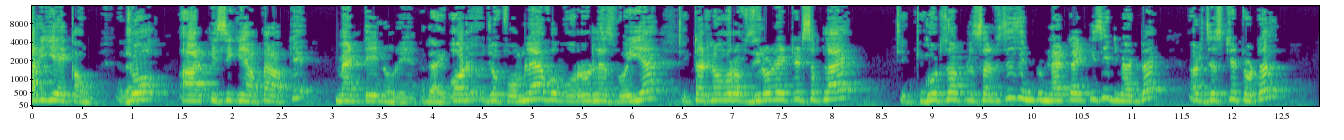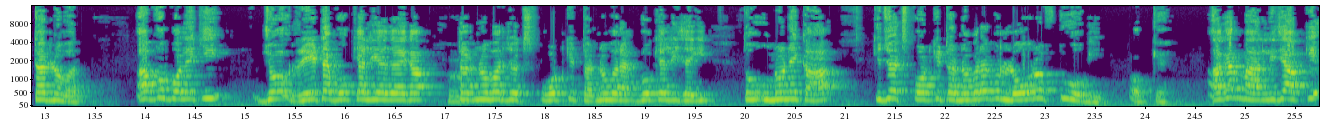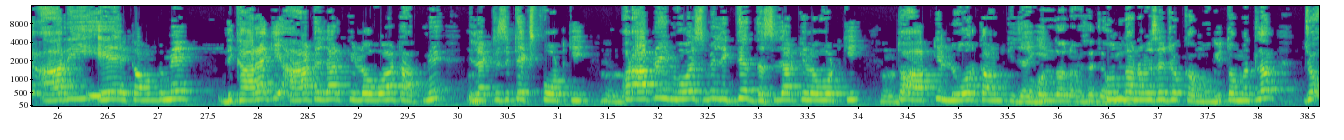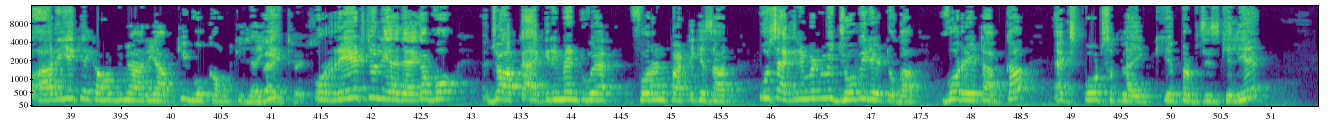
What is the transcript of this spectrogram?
REA account जो RPC के यहाँ पर आपके maintain हो रहे हैं। Right. और जो फॉर्मूला है वो मोरलेस वही है। ठीक है। Turnover of zero rated supply है। गुड्स और services into net ITC divide by adjusted total turnover अब वो बोले कि जो रेट है वो क्या लिया जाएगा? टर्नओवर जो एक्सपोर्ट की टर्नओवर है वो क्या ली जाएगी? तो उन्होंने कहा कि जो एक्सपोर्ट की टर्नओवर है वो लोअर ऑफ़ टू होगी। ओके अगर मान लीजिए आपकी आर अकाउंट में दिखा रहा है कि 8000 किलोवाट आपने इलेक्ट्रिसिटी एक्सपोर्ट की हम्म। और आपने इनवॉइस में लिख दिया 10000 किलोवाट की हम्म। तो आपकी लोअर काउंट की जाएगी उन दोनों में से जो उन दोनों में से जो कम होगी तो मतलब जो आर के अकाउंट में आ रही है आपकी वो काउंट की जाएगी Right, right. और रेट जो लिया जाएगा वो जो आपका एग्रीमेंट हुआ है फॉरेन पार्टी के साथ उस एग्रीमेंट में जो भी रेट होगा वो रेट आपका एक्सपोर्ट सप्लाई के पर्पसेज के लिए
